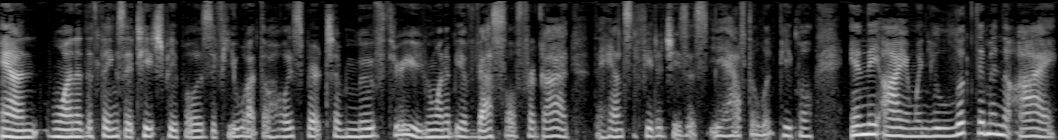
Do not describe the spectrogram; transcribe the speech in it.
And one of the things I teach people is if you want the Holy Spirit to move through you, you want to be a vessel for God, the hands and feet of Jesus, you have to look people in the eye. And when you look them in the eye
